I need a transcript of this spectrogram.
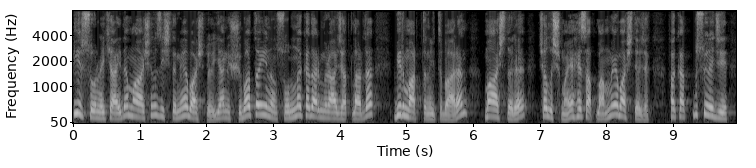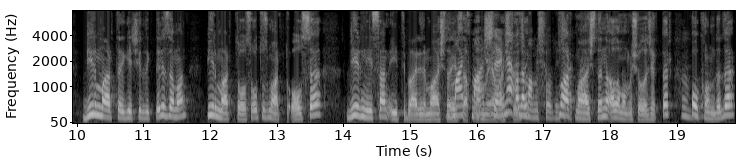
bir sonraki ayda maaşınız işlemeye başlıyor. Yani Şubat ayının sonuna kadar müracaatlarda 1 Mart'tan itibaren maaşları çalışmaya, hesaplanmaya başlayacak. Fakat bu süreci 1 Mart'a geçirdikleri zaman 1 Mart'ta olsa 30 Mart'ta olsa 1 Nisan itibariyle maaşları Mart hesaplanmaya maaşlarını başlayacak. alamamış olacaklar. Mart maaşlarını alamamış olacaklar. O konuda da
